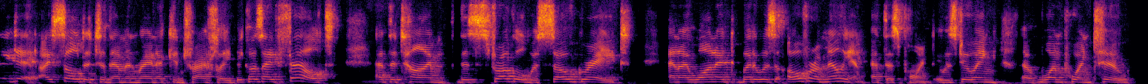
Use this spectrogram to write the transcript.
They did. I sold it to them and ran it contractually because I felt at the time the struggle was so great and I wanted, but it was over a million at this point. It was doing uh, 1.2.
